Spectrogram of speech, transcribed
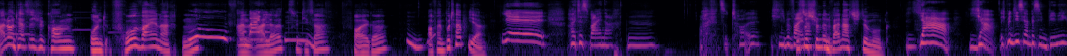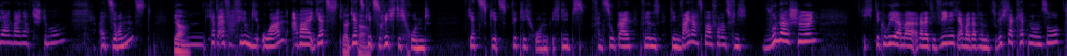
Hallo und herzlich willkommen und frohe Weihnachten Uh, frohe an alle Weihnachten. zu dieser Folge auf ein Butterbier. Yay! Heute ist Weihnachten. Oh, ich find's so toll. Ich liebe Bist Weihnachten. du schon in Weihnachtsstimmung? ja, ja. Ich bin dieses Jahr ein bisschen weniger in Weihnachtsstimmung als sonst. Ja. Ähm, Ich hatte einfach viel um die Ohren, aber jetzt, Ja, klar. jetzt geht's richtig rund. Jetzt geht's wirklich rund. Ich lieb's. Ich find's so geil. Find uns, den Weihnachtsbaum von uns finde ich wunderschön. Ich dekoriere ja mal relativ wenig, aber dafür mit so Lichterketten und so.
